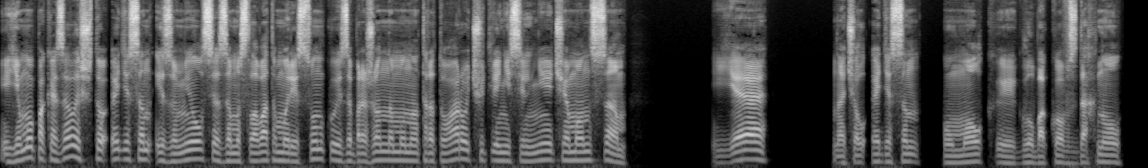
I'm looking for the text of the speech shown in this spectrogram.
и ему показалось, что Эдисон изумился замысловатому рисунку, изображенному на тротуару чуть ли не сильнее, чем он сам. «Я...» — начал Эдисон, умолк и глубоко вздохнул.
